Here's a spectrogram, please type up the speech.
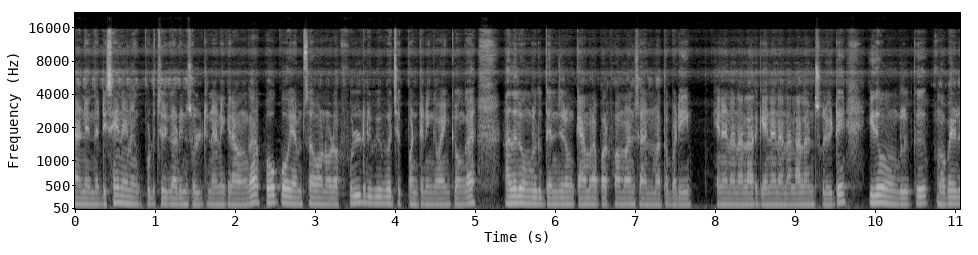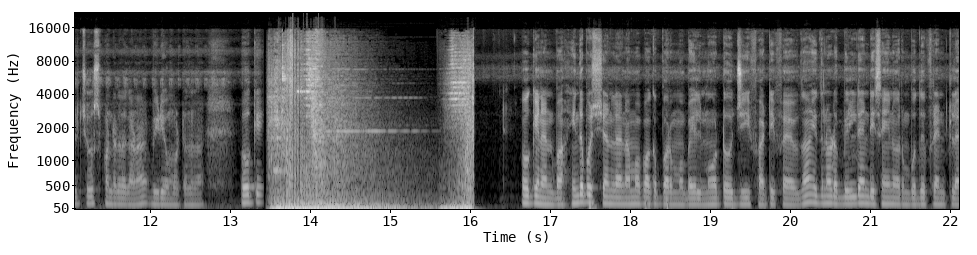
அண்ட் இந்த டிசைன் எனக்கு பிடிச்சிருக்கு அப்படின்னு சொல்லிட்டு நினைக்கிறவங்க போக்கோ எம் செவனோட ஃபுல் ரிவ்யூவை செக் பண்ணிட்டு நீங்கள் வாங்கிக்கோங்க. அதில் உங்களுக்கு தெரிஞ்சிடும் கேமரா பர்ஃபார்மன்ஸ் அண்ட் மற்றபடி என்னென்ன நல்லா இருக்குது என்னென்ன நல்லா இல்லைன்னு சொல்லிட்டு இதுவும் உங்களுக்கு மொபைல் சூஸ் பண்ணுறதுக்கான வீடியோ மட்டும்தான். ஓகே ஓகே நண்பா. இந்த பொசிஷனில் நம்ம பார்க்க போகிற mobile Moto G forty five தான். இதனோட பில்ட் அண்ட் டிசைன் வரும்போது ஃப்ரண்ட்டில்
